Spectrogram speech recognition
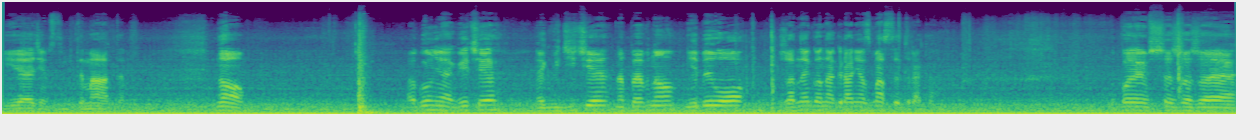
jedziemy z tym tematem no ogólnie jak wiecie jak widzicie na pewno nie było żadnego nagrania z Master Tracka powiem szczerze, że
